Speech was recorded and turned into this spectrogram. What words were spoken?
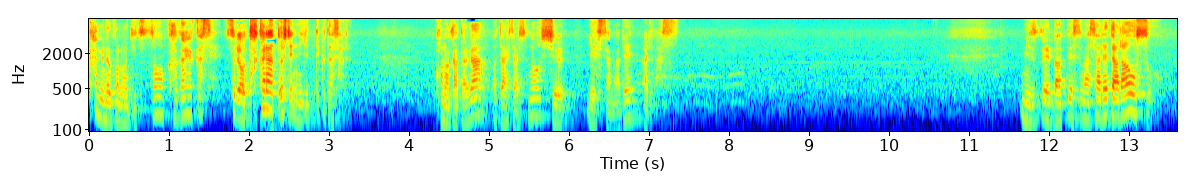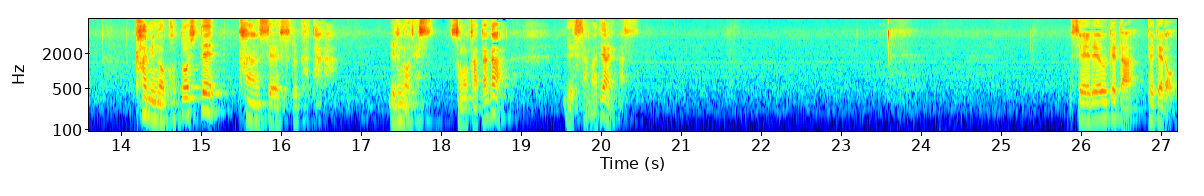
神の子の実存を輝かせそれを宝として握ってくださる。この方が私たちの主イエス様であります。水でバプテスマされたラオスを神の子として完成する方がいるのです。その方がイエス様であります。聖霊を受けたペテロ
